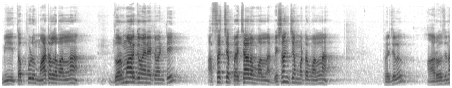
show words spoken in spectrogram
మీ తప్పుడు మాటల వలన దుర్మార్గమైనటువంటి అసత్య ప్రచారం వలన విషం చెమ్మటం వలన ప్రజలు ఆ రోజున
